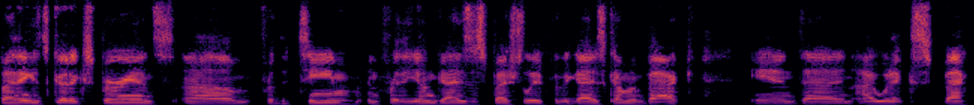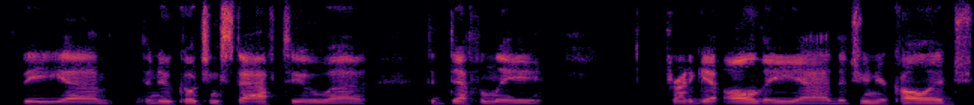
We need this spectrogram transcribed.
but I think it's good experience um, for the team and for the young guys, especially for the guys coming back. And uh, and I would expect the um, the new coaching staff to uh, to definitely try to get all the uh, the junior college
